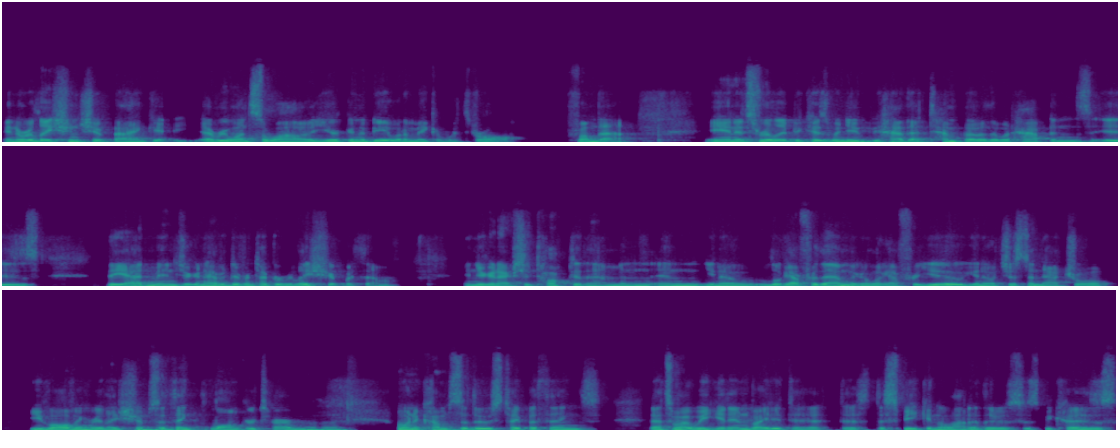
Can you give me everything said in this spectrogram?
in a relationship bank, every once in a while you're going to be able to make a withdrawal from that. And it's really because when you have that tempo, that what happens is the admins, you're going to have a different type of relationship with them. And you're going to actually talk to them and, and you know, look out for them. They're going to look out for you. You know, it's just a natural evolving relationship. Mm-hmm. So think longer term mm-hmm. when it comes to those type of things. That's why we get invited to, to, to speak in a lot of those is because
